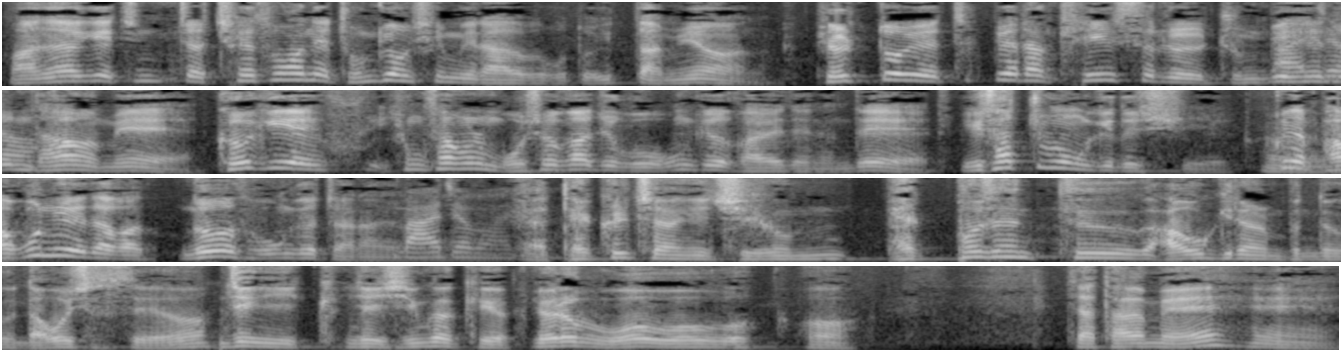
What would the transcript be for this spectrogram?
만약에 진짜 최소한의 존경심이라도 있다면 별도의 특별한 케이스를 준비해 준 맞아. 다음에 거기에 후- 흉상을 모셔가지고 옮겨가야 되는데 이삿짐 옮기듯이 그냥 어. 바구니에다가 넣어서 옮겼잖아요. 맞아 맞아. 야, 댓글창이 지금 100% 아욱이라는 분들 나오셨어요. 굉장히 굉장히 심각해요. 여러분 워워워. 어. 자 다음에 예.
